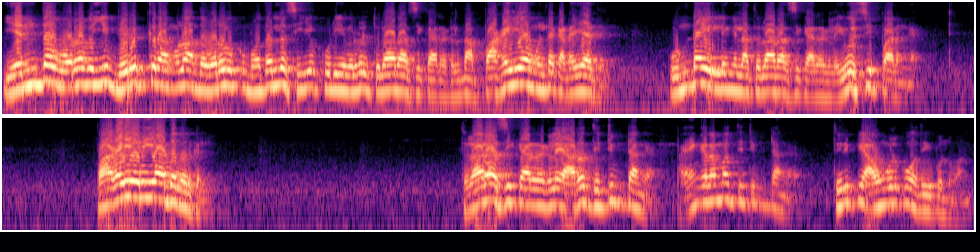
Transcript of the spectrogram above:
எந்த உறவையும் வெறுக்கிறாங்களோ அந்த உறவுக்கு முதல்ல செய்யக்கூடியவர்கள் துளாராசிக்காரர்கள் தான். பகையே அவங்கள்ட்ட கிடையாது. உண்டா இல்லைங்களா துளாராசிக்காரர்களை? யோசிச்சு பாருங்க. பகையறியாதவர்கள். துளாராசிக்காரர்களை யாரோ திட்டிவிட்டாங்க. பயங்கரமாக திட்டிவிட்டாங்க. திருப்பி அவங்களுக்கும் உதவி பண்ணுவாங்க.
